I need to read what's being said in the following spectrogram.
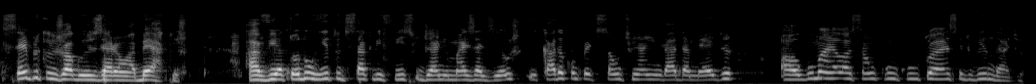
Sempre que os jogos eram abertos, havia todo um rito de sacrifício de animais a Zeus e cada competição tinha em dada média alguma relação com o culto a essa divindade.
